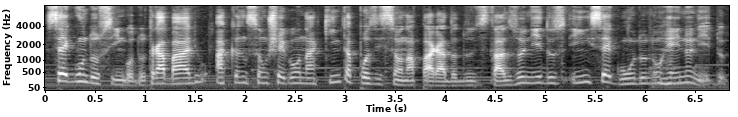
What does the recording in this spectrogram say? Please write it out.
Segundo o single do trabalho, a canção chegou na quinta posição na parada dos Estados Unidos e em segundo no Reino Unido.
